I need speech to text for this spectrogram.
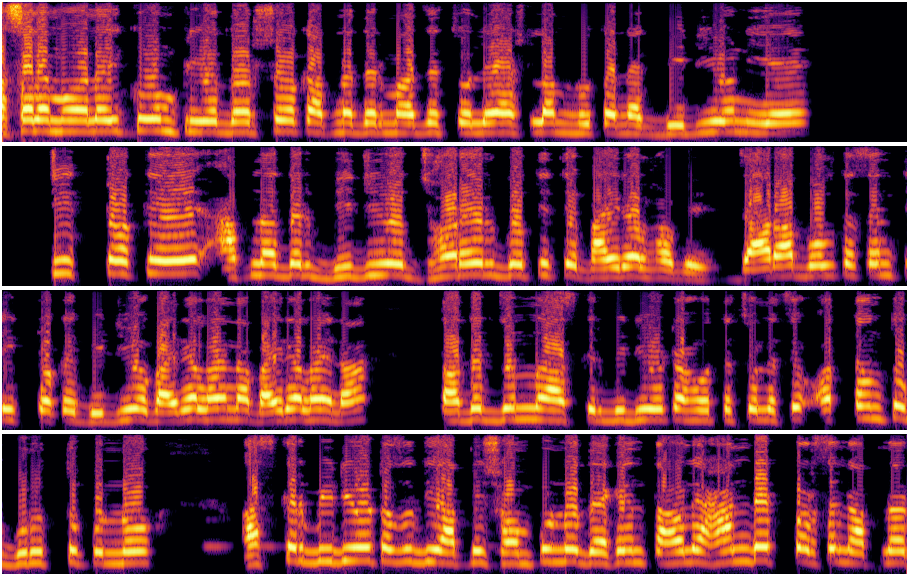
আসসালামু আলাইকুম, প্রিয় দর্শক, আপনাদের মাঝে চলে আসলাম নতুন এক ভিডিও নিয়ে। টিকটকে আপনাদের ভিডিও ঝড়ের গতিতে ভাইরাল হবে। যারা বলতেছেন টিকটকে ভিডিও ভাইরাল হয় না, ভাইরাল হয় না, তাদের জন্য আজকের ভিডিওটা হতে চলেছে অত্যন্ত গুরুত্বপূর্ণ। আজকের ভিডিওটা যদি আপনি সম্পূর্ণ দেখেন, তাহলে হান্ড্রেড পার্সেন্ট আপনার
